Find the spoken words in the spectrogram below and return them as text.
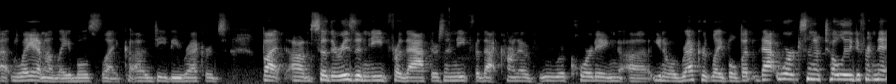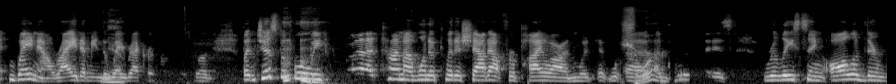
Atlanta labels like uh, DB Records. But um, so there is a need for that. There's a need for that kind of recording, uh, you know, a record label. But that works in a totally different way now, right? I mean, the yeah. way record work. But just before we run out of time, I want to put a shout out for Pylon, uh, sure. a group that is releasing all of their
